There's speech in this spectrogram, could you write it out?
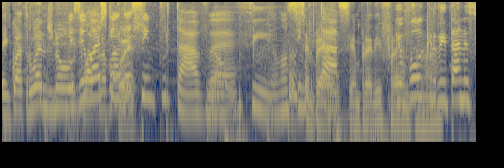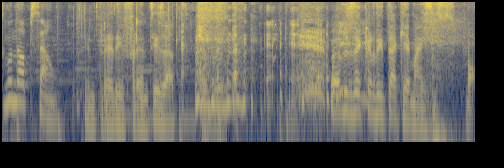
em 4 anos não. Mas eu lá acho que ele trabalho. não se importava. Sim. Ele não se Sempre é, importava. sempre é diferente. Eu vou não é? acreditar na segunda opção. Sempre é diferente, exato. Vamos acreditar que é mais isso. Bom,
